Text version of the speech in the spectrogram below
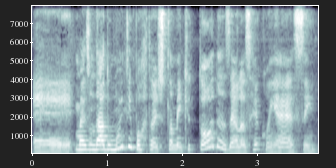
É, mas um dado muito importante também que todas elas reconhecem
